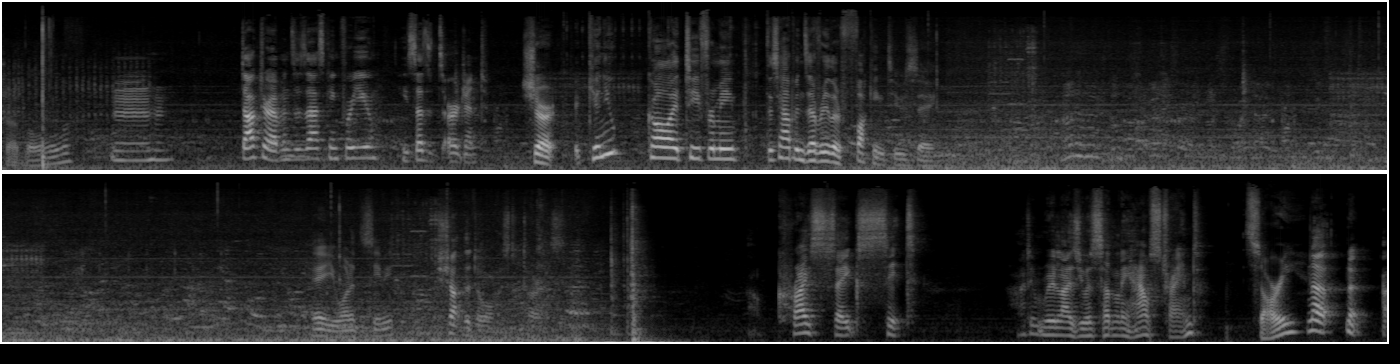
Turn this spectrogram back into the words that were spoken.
trouble. Mm-hmm. Dr. Evans is asking for you. He says it's urgent. Sure. Can you call IT for me? This happens every other fucking Tuesday. Hey, you wanted to see me? Shut the door, Mr. Torres. Oh, Christ's sake, sit. I didn't realize you were suddenly house trained. Sorry? No, no. Uh,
